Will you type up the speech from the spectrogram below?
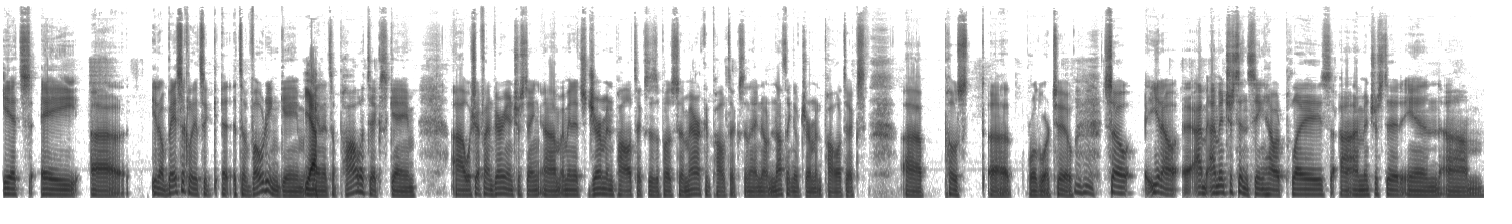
It's a uh, you know basically it's a it's a voting game Yeah. and it's a politics game, uh, which I find very interesting. Um, I mean, it's German politics as opposed to American politics, and I know nothing of German politics uh, post uh, World War II. So you know, I'm I'm interested in seeing how it plays. Uh, I'm interested in. Um,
